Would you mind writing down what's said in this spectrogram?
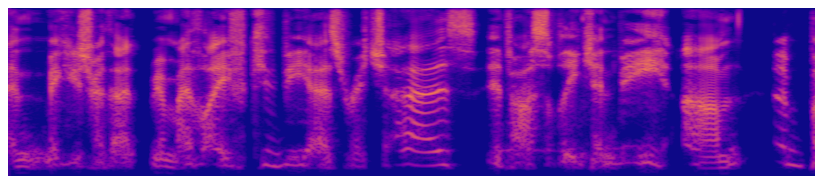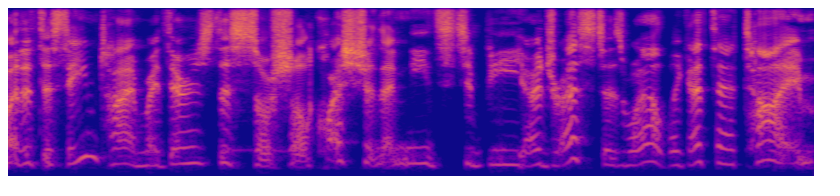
and making sure that you know, my life can be as rich as it possibly can be um but at the same time right there's this social question that needs to be addressed as well like at that time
